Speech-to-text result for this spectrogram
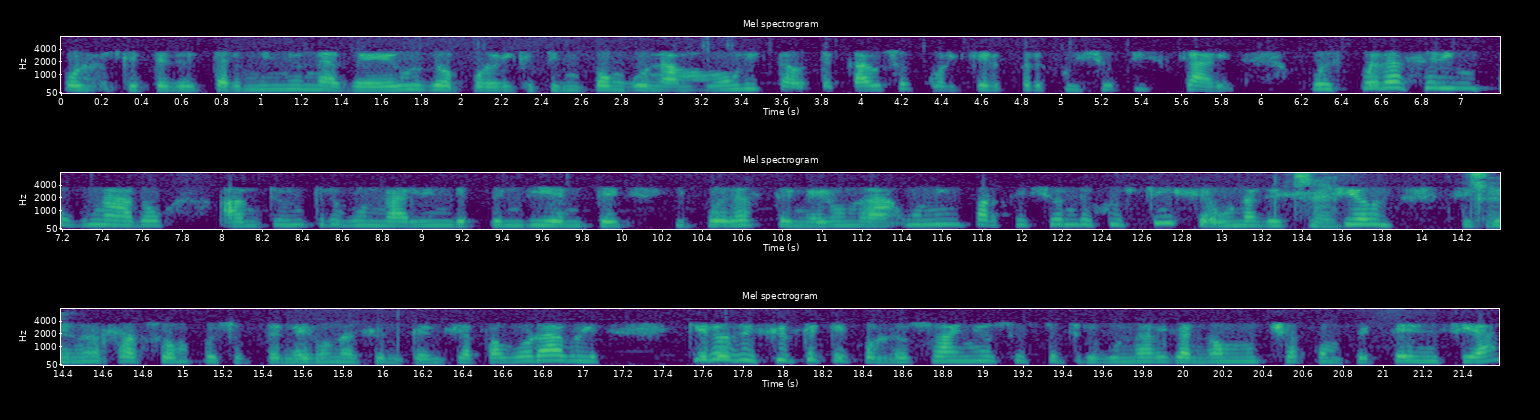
por el que te determine una deuda, o por el que te imponga una multa o te cause cualquier perjuicio fiscal, pues pueda ser impugnado ante un tribunal independiente y puedas tener una, una impartición de justicia, una decisión, si sí. tienes razón, pues obtener una sentencia favorable. Quiero decirte que con los años este tribunal ganó mucha competencia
